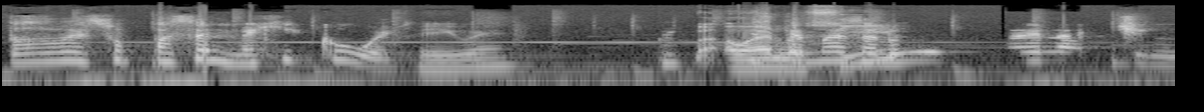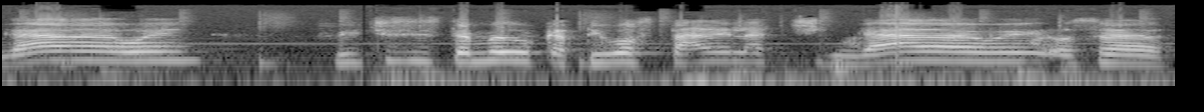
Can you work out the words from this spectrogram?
Todo eso pasa en México, güey. Sí, güey. El Bueno, sistema de salud está de la chingada, güey. Pinche sistema educativo está de la chingada, güey. O sea,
